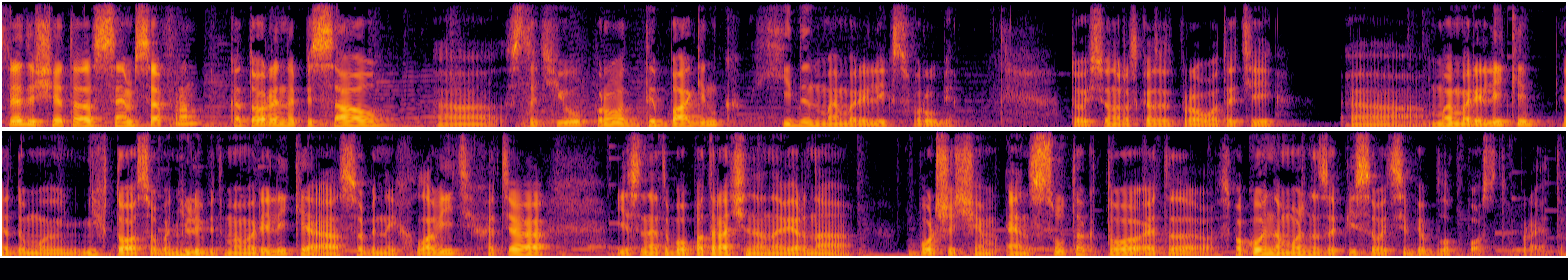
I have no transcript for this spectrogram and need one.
Следующий это Сэм Сефрон, который написал э, статью про дебагинг hidden memory leaks в Ruby. То есть он рассказывает про вот эти э, memory лики. Я думаю, никто особо не любит memory лики, а особенно их ловить. Хотя, если на это было потрачено, наверное, больше, чем N суток, то это спокойно можно записывать себе блокпост про это.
